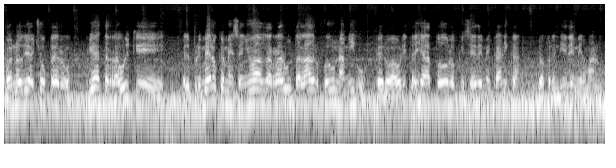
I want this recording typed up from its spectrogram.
Buenos días, show perro. Fíjate, Raúl, que el primero que me enseñó a agarrar un taladro fue un amigo, pero ahorita ya todo lo que sé de mecánica lo aprendí de mi hermano.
